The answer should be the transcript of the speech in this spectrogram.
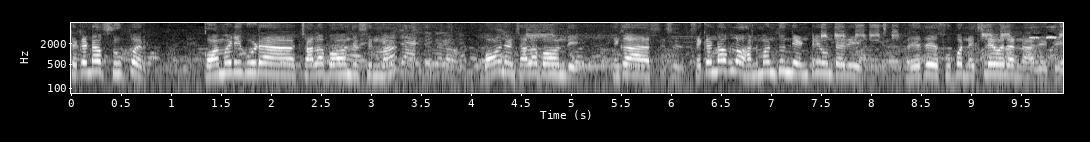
సెకండ్ హాఫ్ సూపర్ కామెడీ కూడా చాలా బాగుంది సినిమా. బాగుందండి చాలా బాగుంది. ఇంకా సెకండ్ హాఫ్లో హనుమంతుంది ఎంట్రీ ఉంటుంది. అదైతే సూపర్ నెక్స్ట్ లెవెల్ అన్న అదైతే.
